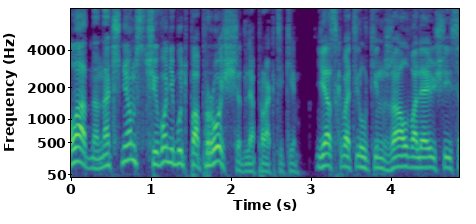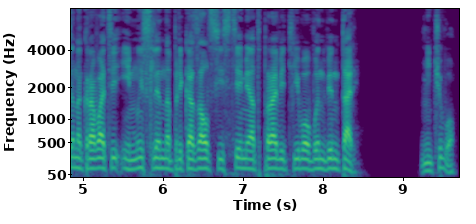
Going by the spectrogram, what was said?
Ладно, начнем с чего-нибудь попроще для практики. Я схватил кинжал, валяющийся на кровати, и мысленно приказал системе отправить его в инвентарь. Ничего.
